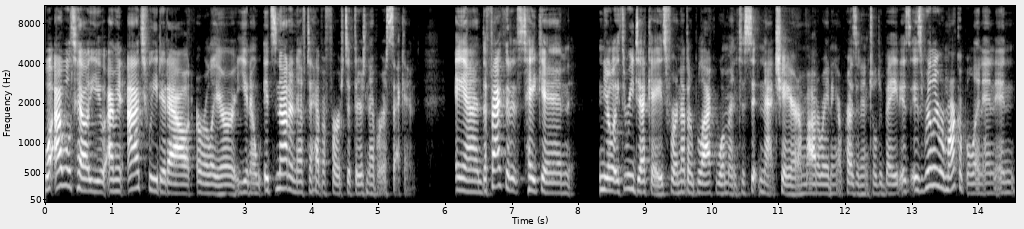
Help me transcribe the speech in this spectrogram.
Well, I will tell you, I mean, I tweeted out earlier, you know, it's not enough to have a first if there's never a second. And the fact that it's taken nearly three decades for another black woman to sit in that chair moderating a presidential debate is, is really remarkable. And, and, and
